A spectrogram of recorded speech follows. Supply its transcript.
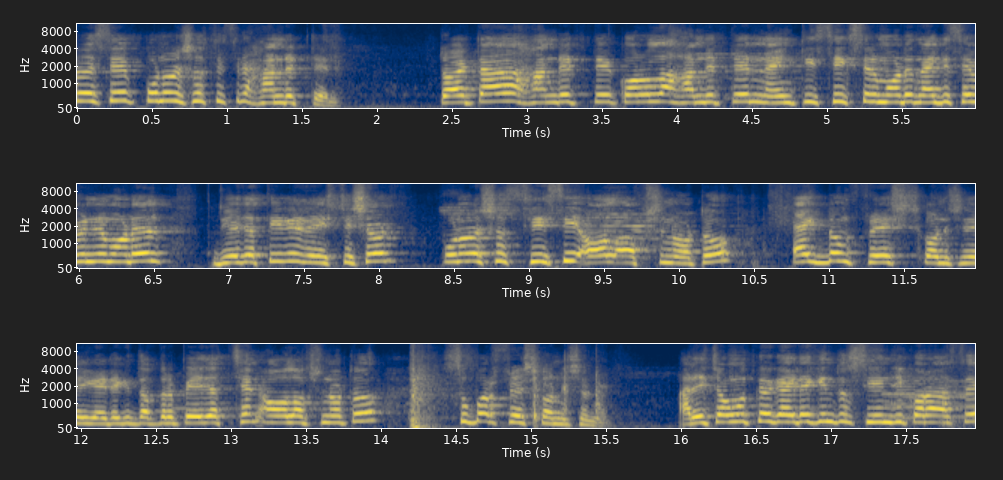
রয়েছে পনেরোশো সিসির হান্ড্রেড টেন টয়টা হান্ড্রেড টে করোলা হান্ড্রেড টেন নাইনটি সিক্সের মডেল নাইনটি সেভেনের মডেল দুই হাজার তিনের রেজিস্ট্রেশন পনেরোশো সিসি অল অপশন অটো একদম ফ্রেশ কন্ডিশনে এই গাড়িটা কিন্তু আপনারা পেয়ে যাচ্ছেন all option auto super fresh কন্ডিশনে আর এই চমৎকার গাড়িটা কিন্তু সিএনজি করা আছে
